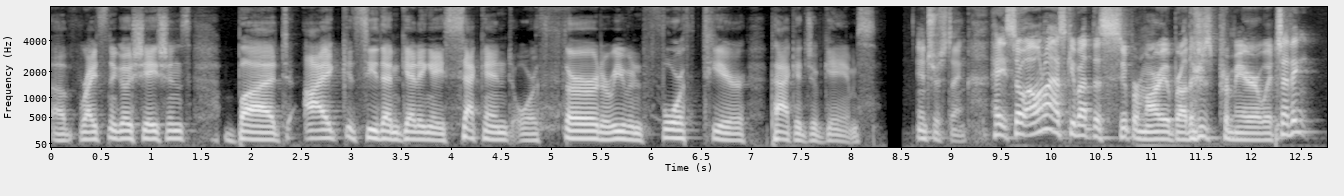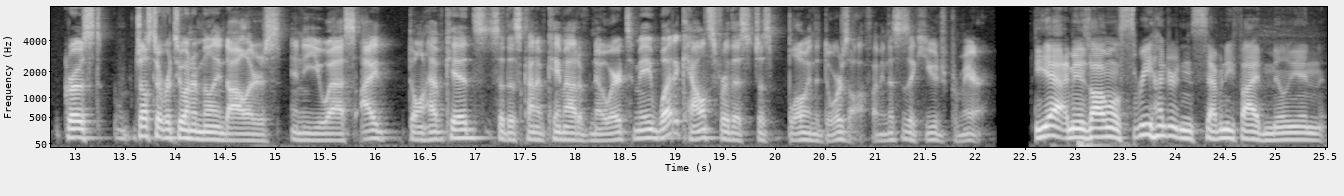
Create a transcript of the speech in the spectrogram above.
of rights negotiations, but I could see them getting a second or third or even fourth tier package of games. Interesting. Hey, so I want to ask you about this Super Mario Brothers premiere, which I think grossed just over $200 million in the US. I don't have kids, so this kind of came out of nowhere to me. What accounts for this just blowing the doors off? I mean, this is a huge premiere. Yeah, I mean, it's almost 375 million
